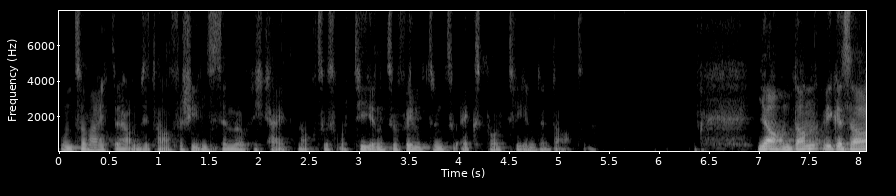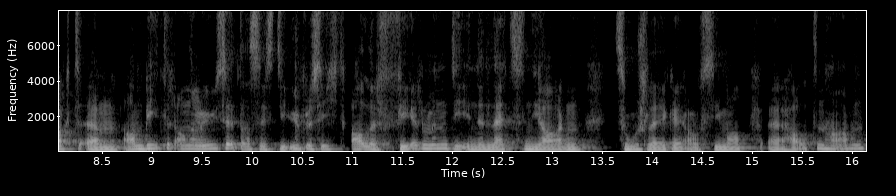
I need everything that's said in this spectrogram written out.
und so weiter, haben Sie da verschiedenste Möglichkeiten auch zu sortieren, zu filtern, zu exportieren der Daten. Ja, und dann, wie gesagt, ähm, Anbieteranalyse. Das ist die Übersicht aller Firmen, die in den letzten Jahren Zuschläge auf CIMAP erhalten haben.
